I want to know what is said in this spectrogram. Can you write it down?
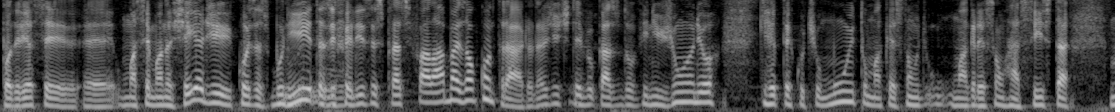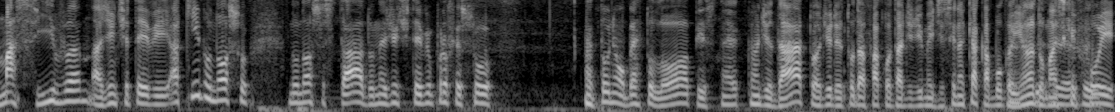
poderia ser é, uma semana cheia de coisas bonitas e felizes para se falar, mas ao contrário. Né? A gente teve o caso do Vini Júnior, que repercutiu muito, uma questão de uma agressão racista massiva. A gente teve aqui no nosso, no nosso estado, né, a gente teve o professor Antônio Alberto Lopes, né, candidato a diretor da Faculdade de Medicina, que acabou ganhando, mas que foi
